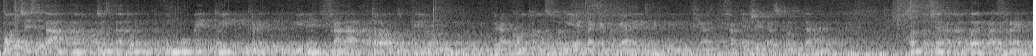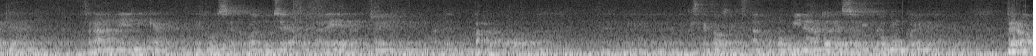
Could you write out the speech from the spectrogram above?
Poi c'è stato, stato un, un momento incredibile, fra l'altro eh, vi racconto una storiella che magari vi fa, fa piacere ascoltare. Quando c'era la guerra fredda fra America e Russia, quando c'era quella vera, cioè parlo cose che stanno combinando adesso che comunque però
